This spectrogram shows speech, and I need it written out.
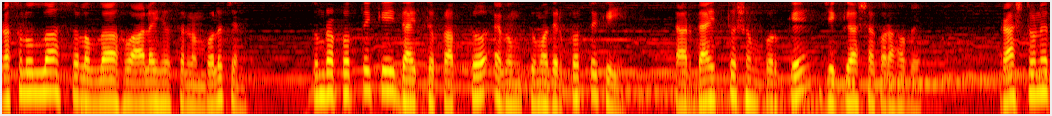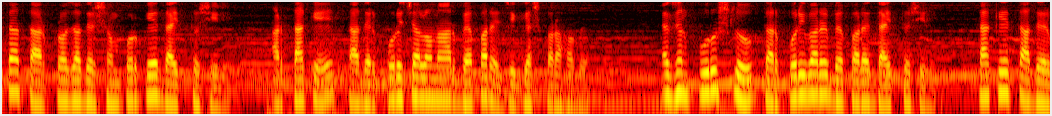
রাসুলুল্লাহ সাল আলহিহাসাল্লাম বলেছেন, তোমরা প্রত্যেকেই দায়িত্বপ্রাপ্ত এবং তোমাদের প্রত্যেকেই তার দায়িত্ব সম্পর্কে জিজ্ঞাসা করা হবে। রাষ্ট্রনেতা তার প্রজাদের সম্পর্কে দায়িত্বশীল আর তাকে তাদের পরিচালনার ব্যাপারে জিজ্ঞাসা করা হবে। একজন পুরুষ লোক তার পরিবারের ব্যাপারে দায়িত্বশীল, তাকে তাদের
